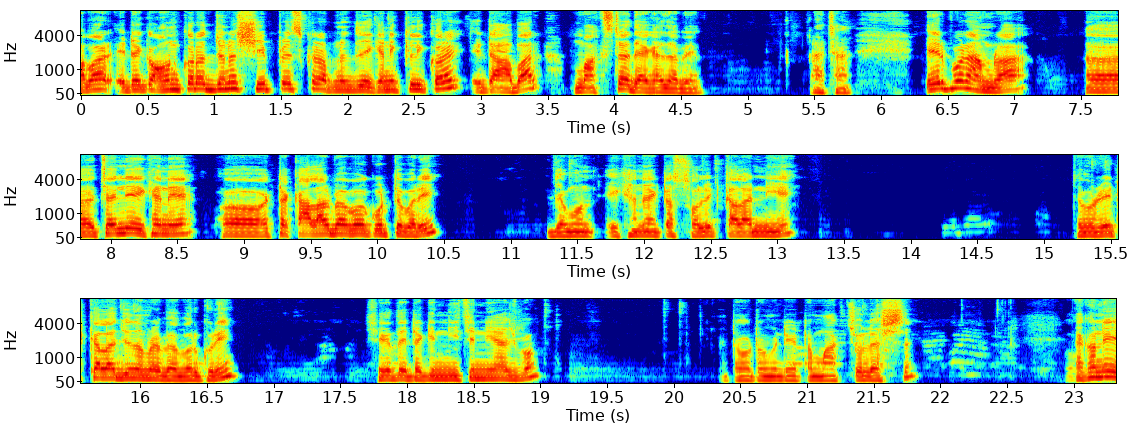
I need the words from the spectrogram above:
আবার এটাকে অন করার জন্য শিপ প্রেস করে আপনি যে এখানে ক্লিক করে, এটা আবার মার্কসটা দেখা যাবে। আচ্ছা এরপর আমরা চাইলে এখানে একটা কালার ব্যবহার করতে পারি। যেমন এখানে একটা সলিড কালার নিয়ে, যেমন রেড কালার যদি আমরা ব্যবহার করি। সেক্ষেত্রে এটাকে নিচে নিয়ে আসব। এটা অটোমেটিক একটা মার্ক চলে আসছে। এখন এই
